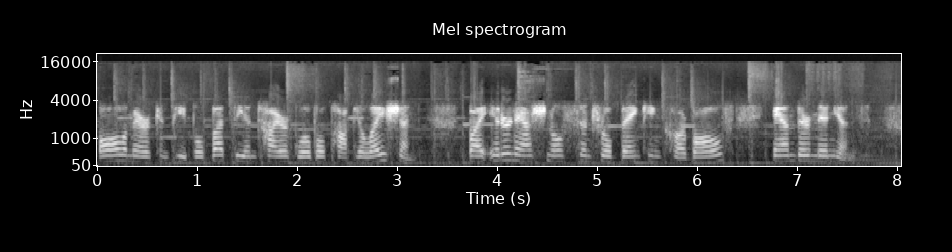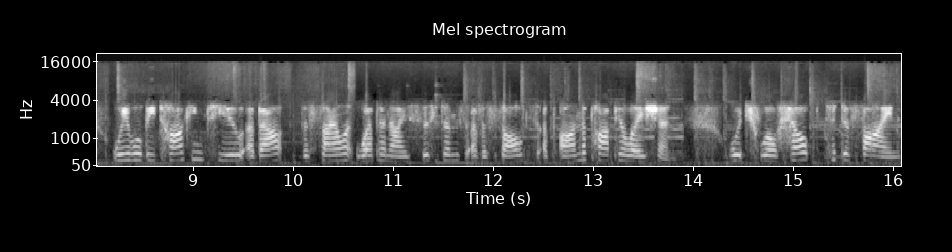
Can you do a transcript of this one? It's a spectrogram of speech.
all American people, but the entire global population by international central banking cabals and their minions. We will be talking to you about the silent weaponized systems of assaults upon the population, which will help to define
